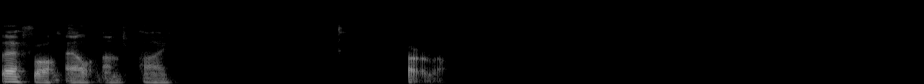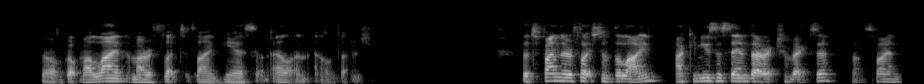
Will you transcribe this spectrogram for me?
Therefore, L and pi parallel. So I've got my line and my reflected line here, so L and L dash. So to find the reflection of the line, I can use the same direction vector. That's fine.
